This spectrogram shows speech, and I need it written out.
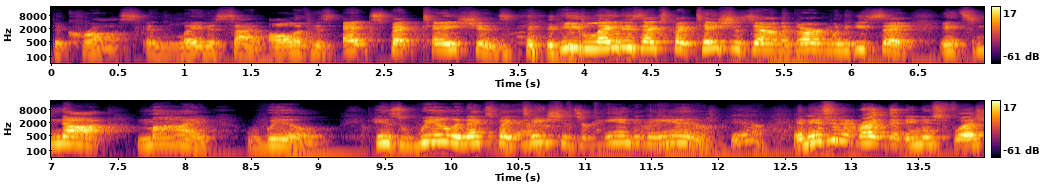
the cross and laid aside all of his expectations, he laid his expectations down in the garden when he said, "It's not my will." His will and expectations are hand in hand. Yeah. And isn't it right that in his flesh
